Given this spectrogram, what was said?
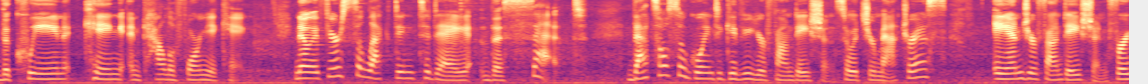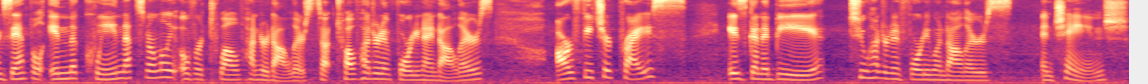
the Queen, King, and California King. Now, if you're selecting today the set, that's also going to give you your foundation. So it's your mattress and your foundation. For example, in the Queen, that's normally over $1,200, so $1,249. Our featured price is gonna be $241 and change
